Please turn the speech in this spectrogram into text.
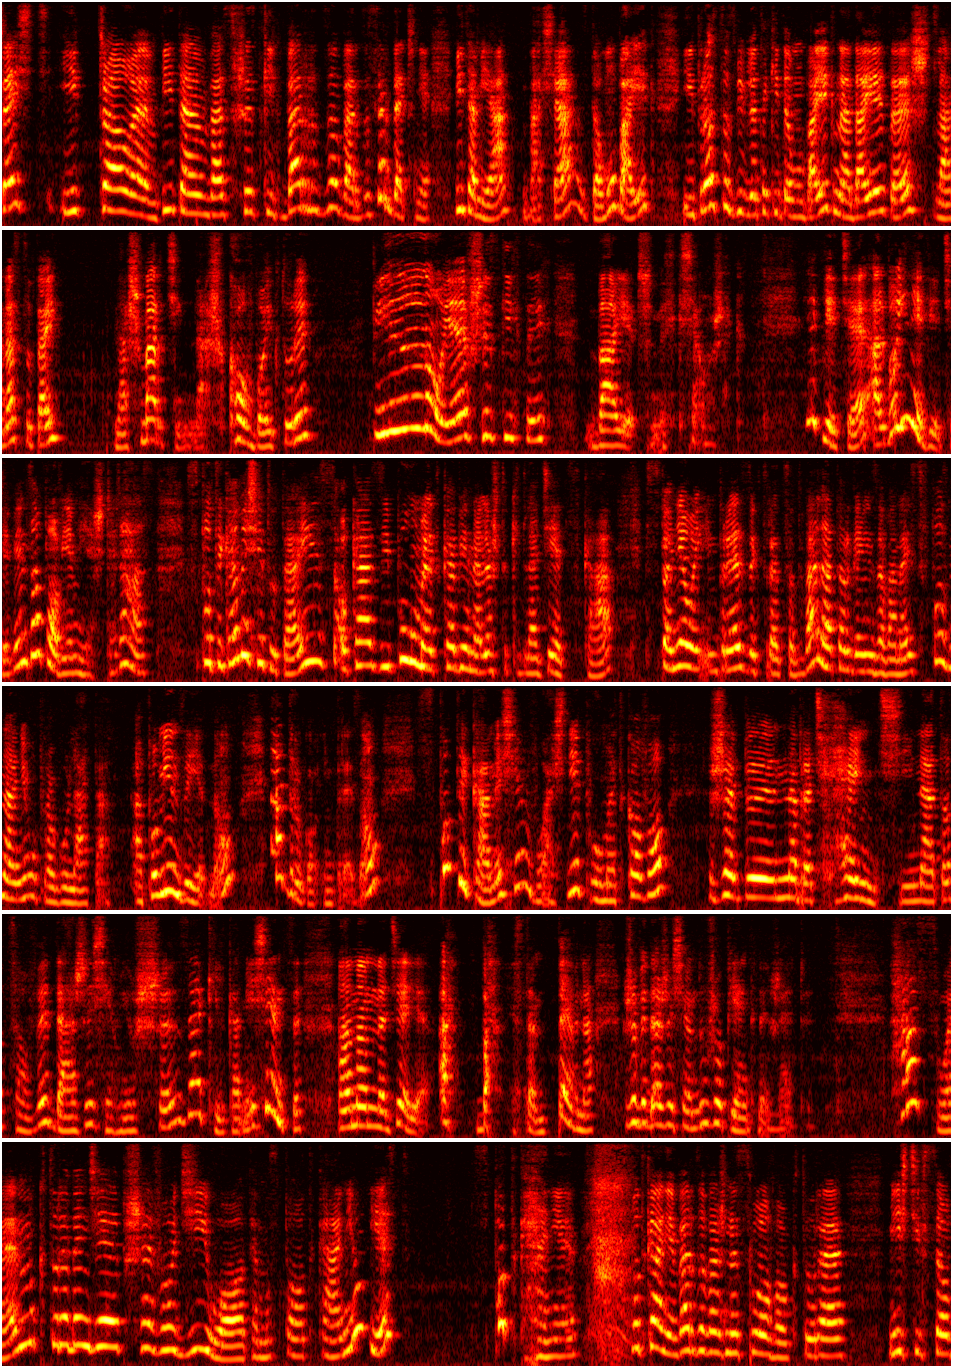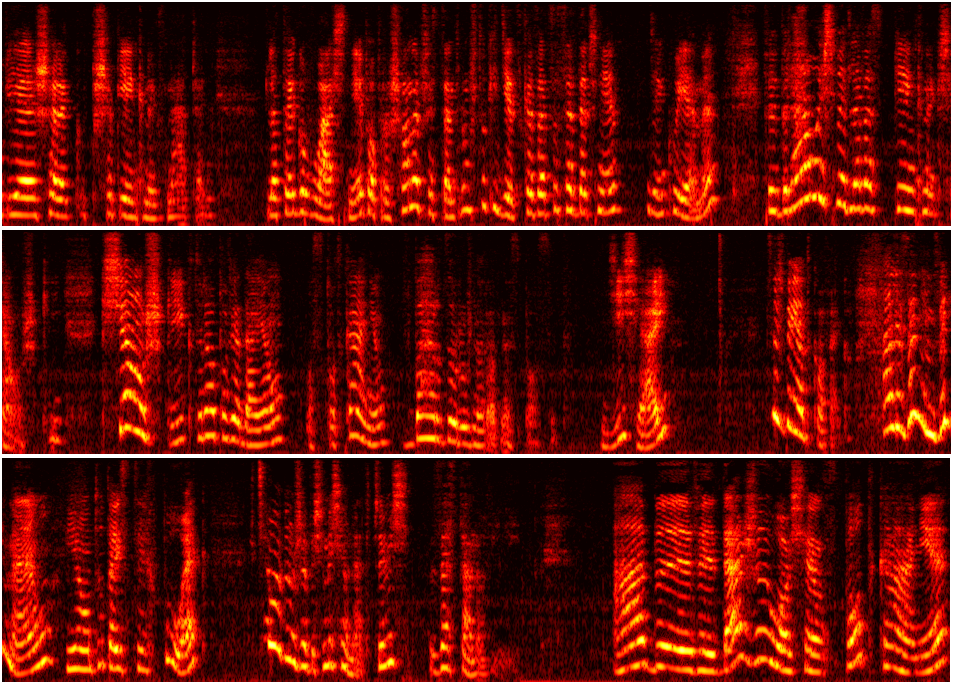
Cześć i czołem! Witam Was wszystkich bardzo, bardzo serdecznie. Witam ja, Basia z Domu Bajek i prosto z Biblioteki Domu Bajek nadaje też dla nas tutaj nasz Marcin, nasz kowboj, który pilnuje wszystkich tych bajecznych książek. Jak wiecie, albo i nie wiecie, więc opowiem jeszcze raz. Spotykamy się tutaj z okazji półmetka Biennale Sztuki dla Dziecka, wspaniałej imprezy, która co dwa lata organizowana jest w Poznaniu u progu lata. A pomiędzy jedną a drugą imprezą spotykamy się właśnie półmetkowo, żeby nabrać chęci na to, co wydarzy się już za kilka miesięcy. A mam nadzieję, a ba, jestem pewna, że wydarzy się dużo pięknych rzeczy. Hasłem, które będzie przewodziło temu spotkaniu jest spotkanie. Spotkanie, bardzo ważne słowo, które mieści w sobie szereg przepięknych znaczeń. Dlatego właśnie, poproszone przez Centrum Sztuki Dziecka, za co serdecznie dziękujemy, wybrałyśmy dla Was piękne książki. Książki, które opowiadają o spotkaniu w bardzo różnorodny sposób. Dzisiaj coś wyjątkowego. Ale zanim wyjmę ją tutaj z tych półek, chciałabym, żebyśmy się nad czymś zastanowili. Aby wydarzyło się spotkanie,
